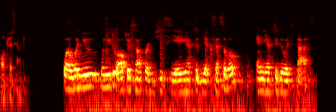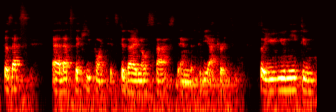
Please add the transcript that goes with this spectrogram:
ultrasound? Well, when you when you do ultrasound for GCA, you have to be accessible and you have to do it fast because that's uh, that's the key point. It's to diagnose fast and to be accurate. So you, you need to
